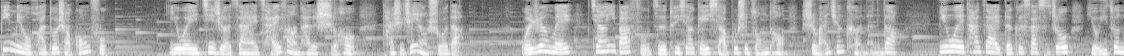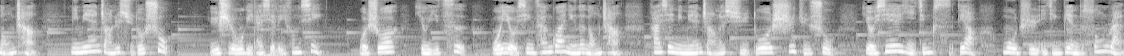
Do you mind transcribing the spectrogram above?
并没有花多少功夫。一位记者在采访他的时候，他是这样说的：“我认为将一把斧子推销给小布什总统是完全可能的，因为他在德克萨斯州有一座农场，里面长着许多树。于是我给他写了一封信，我说有一次我有幸参观您的农场，发现里面长了许多狮菊树，有些已经死掉，木质已经变得松软。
